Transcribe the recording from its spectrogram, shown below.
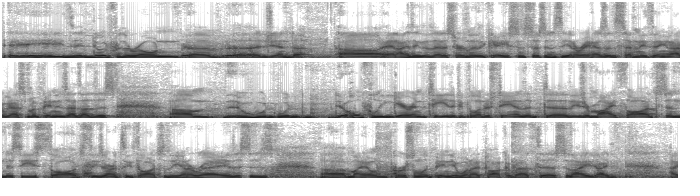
uh, do it for their own uh, agenda. Uh, and I think that that is certainly the case. And so, since the NRA hasn't said anything, and I've got some opinions, I thought this um, would would hopefully guarantee that people understand that uh, these are my thoughts and Miss E's thoughts. These aren't the thoughts of the NRA. This is uh, my own personal opinion when I talk about this. And I, I, I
